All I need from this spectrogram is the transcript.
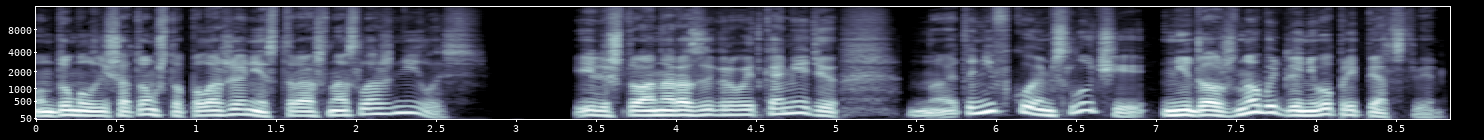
Он думал лишь о том, что положение страшно осложнилось, или что она разыгрывает комедию, но это ни в коем случае не должно быть для него препятствием.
